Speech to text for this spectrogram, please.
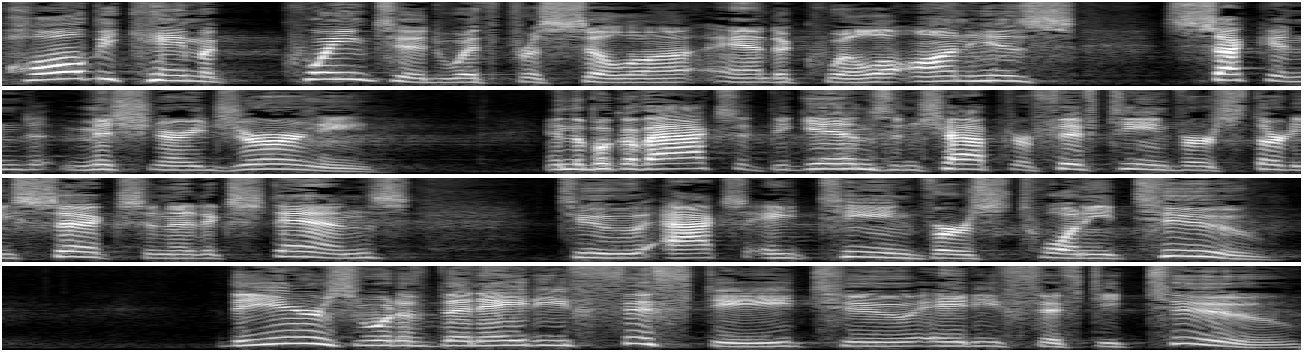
Paul became acquainted with Priscilla and Aquila on his second missionary journey. In the book of Acts, it begins in chapter 15, verse 36, and it extends to Acts 18, verse 22. The years would have been AD 50 to AD 52.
